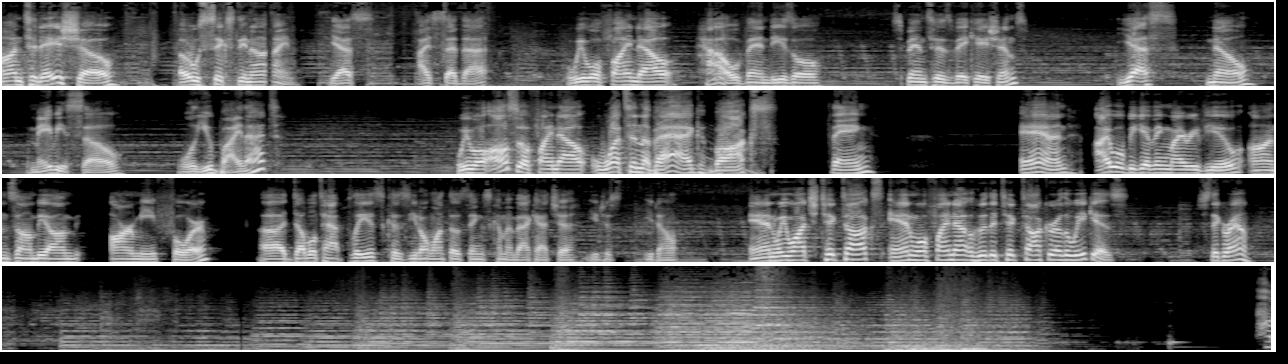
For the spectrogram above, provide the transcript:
On today's show, 069. Yes, I said that. We will find out how Vin Diesel spends his vacations. Yes, no, maybe so. Will you buy that? We will also find out what's in the bag box thing. And I will be giving my review on Zombie Army 4. Uh, double tap, please, because you don't want those things coming back at you. You just, you don't. And we watch TikToks, and we'll find out who the TikToker of the week is. Stick around.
